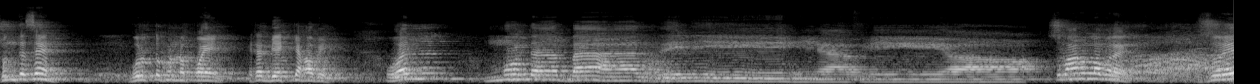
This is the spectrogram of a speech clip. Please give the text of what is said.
শুনতেছেন? গুরুত্বপূর্ণ পয়েন্ট এটা ব্যাখ্যা হবে। ওয়াল মুতাবাযিলিনা ফিয়া জোরে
